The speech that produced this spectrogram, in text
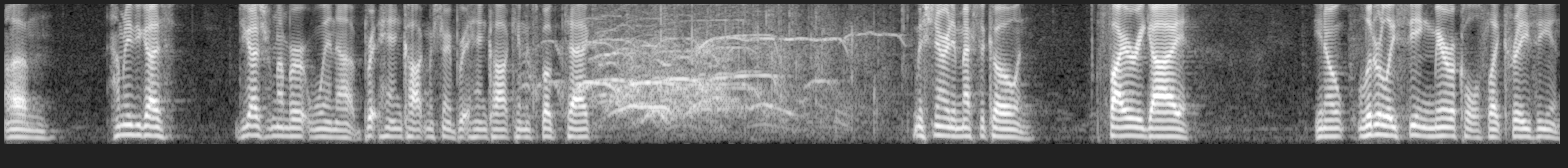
Um, how many of you guys do you guys remember when uh, Britt Hancock, missionary Britt Hancock, came and spoke to Tag? Missionary to Mexico and fiery guy you know, literally seeing miracles like crazy. And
